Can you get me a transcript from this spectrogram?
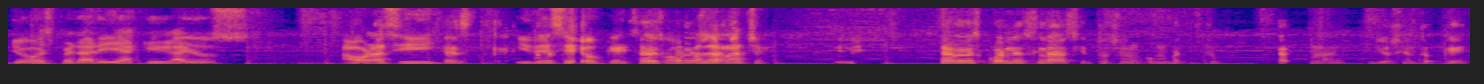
yo esperaría que Gallos ahora sí, y deseo que se rompa la, racha. ¿Sabes cuál es la situación con Pachuca? Yo siento que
